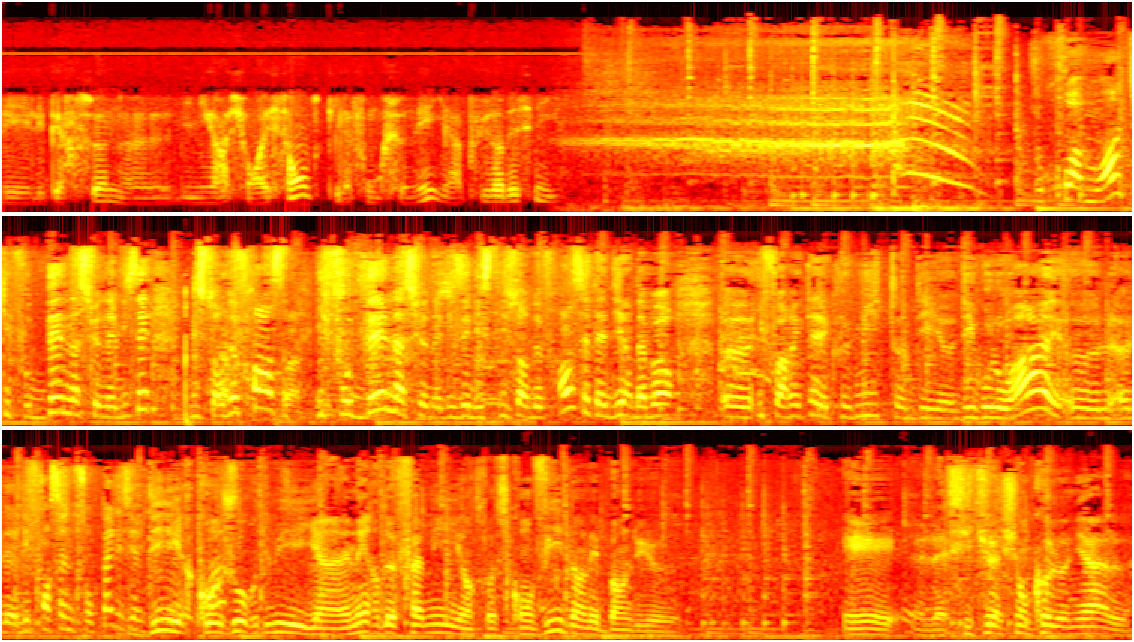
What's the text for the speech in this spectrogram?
les, les personnes euh, d'immigration récente qu'il a fonctionné il y a plusieurs décennies. Je crois, moi, qu'il faut dénationaliser l'histoire de France. Il faut dénationaliser l'histoire de France, c'est-à-dire d'abord, euh, il faut arrêter avec le mythe des, des Gaulois. Euh, le- les Français ne sont pas les héritiers. Dire qu'aujourd'hui il y a un air de famille entre ce qu'on vit dans les banlieues et la situation coloniale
